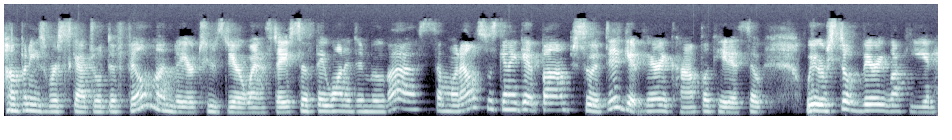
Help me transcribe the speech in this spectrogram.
companies were scheduled to film Monday or Tuesday or Wednesday. So if they wanted to move us, someone else was going to get bumped. So it did get very complicated. So we were still very lucky and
